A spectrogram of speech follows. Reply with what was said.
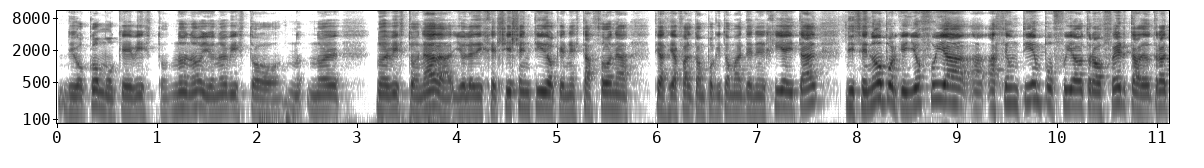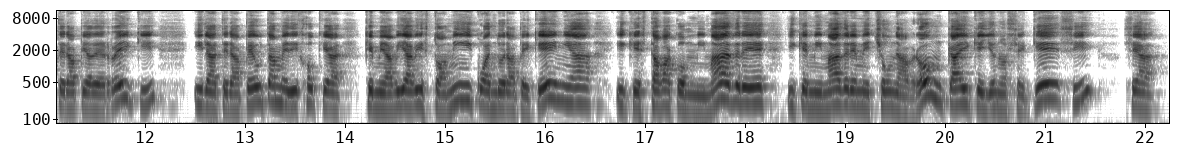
Digo, ¿cómo que he visto? No, no, yo no he visto, no, no, he, visto nada. Yo le dije, sí he sentido que en esta zona te hacía falta un poquito más de energía y tal. Dice, no, porque yo fui a, hace un tiempo fui a otra oferta de otra terapia de Reiki y la terapeuta me dijo que, que, me había visto a mí cuando era pequeña y que estaba con mi madre y que mi madre me echó una bronca y que yo no sé qué, ¿sí? O sea,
